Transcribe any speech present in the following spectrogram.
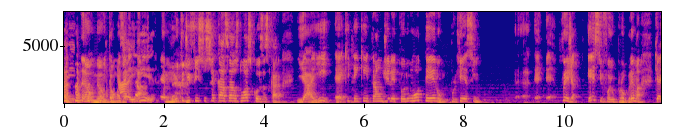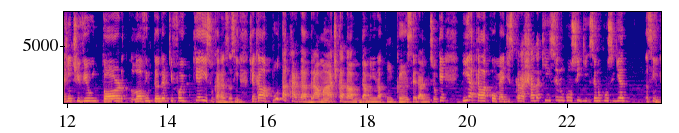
aí... Não, não, então, mas aí... é, que tá. é muito difícil você casar as duas coisas, cara. E aí é que tem que entrar um diretor e um roteiro, porque assim, é, é, veja, esse foi o problema que a gente viu em Thor Love and Thunder, que foi. Que é isso, cara? Assim, tinha aquela puta carga dramática da, da menina com câncer ali, não sei o quê, e aquela comédia escrachada que você não conseguia. Você não conseguia assim,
